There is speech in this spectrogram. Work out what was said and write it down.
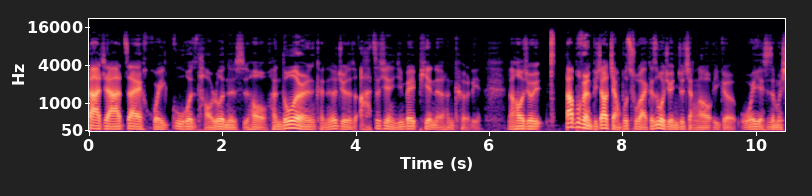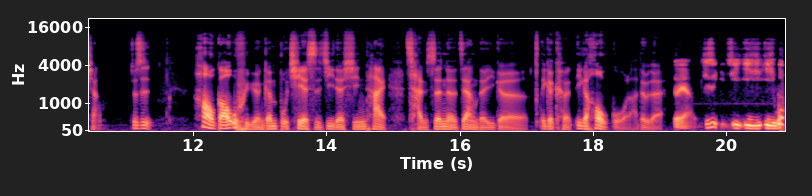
大家在回顾或者讨论的时候，很多人可能就觉得说啊，这些人已经被骗了，很可怜。然后就大部分人比较讲不出来。可是我觉得你就讲到一个，我也是这么想，就是。好高骛远跟不切实际的心态，产生了这样的一个一个可一个后果啦，对不对？对啊，其实以以以外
